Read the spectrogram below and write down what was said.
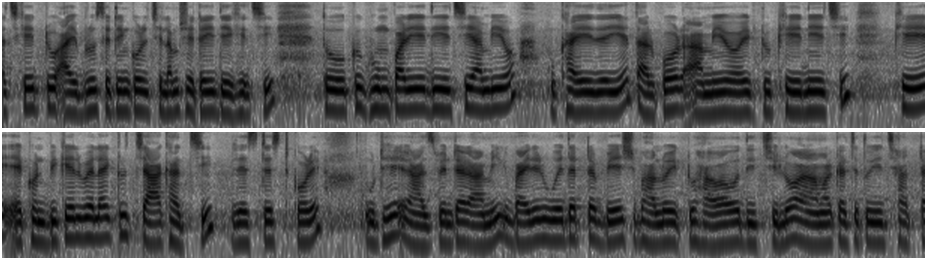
আজকে একটু আইব্রো সেটিং করেছিলাম, সেটাই দেখেছি। তো ওকে ঘুম পাড়িয়ে দিয়েছি আমিও, খাইয়ে দিয়ে তারপর আমিও একটু খেয়ে নিয়েছি। খেয়ে এখন বিকেলবেলা একটু চা খাচ্ছি রেস্ট টেস্ট করে উঠে হাজব্যান্ড আর আমি। বাইরের ওয়েদারটা বেশ ভালো, একটু হাওয়াও দিচ্ছিল। আর আমার কাছে তো এই ছাদটা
